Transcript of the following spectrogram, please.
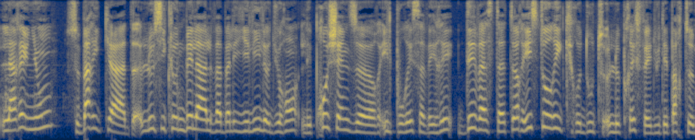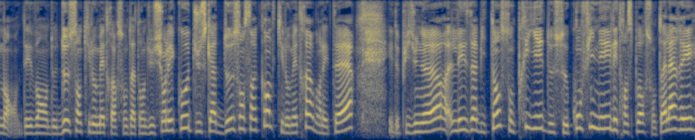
La Réunion ce barricade. Le cyclone Bellal va balayer l'île durant les prochaines heures. Il pourrait s'avérer dévastateur et historique, redoute le préfet du département. Des vents de 200 km heure sont attendus sur les côtes, jusqu'à 250 km heure dans les terres. Et depuis une heure, les habitants sont priés de se confiner. Les transports sont à l'arrêt.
